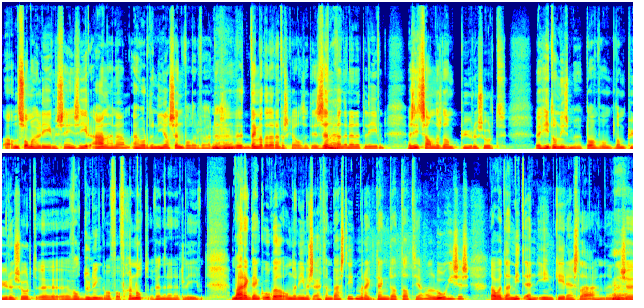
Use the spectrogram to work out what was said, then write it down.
Sommige levens zijn zeer aangenaam en worden niet als zinvol ervaren. Dus mhm. ik denk dat er daar een verschil zit. Zin vinden in het leven is iets anders dan puur een soort uh, hedonisme, dan puur een soort uh, voldoening of, of genot vinden in het leven. Maar ik denk ook wel dat ondernemers echt hun best doen, maar ik denk dat dat ja, logisch is, dat we daar niet in één keer in slagen. Hè. Dus uh,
